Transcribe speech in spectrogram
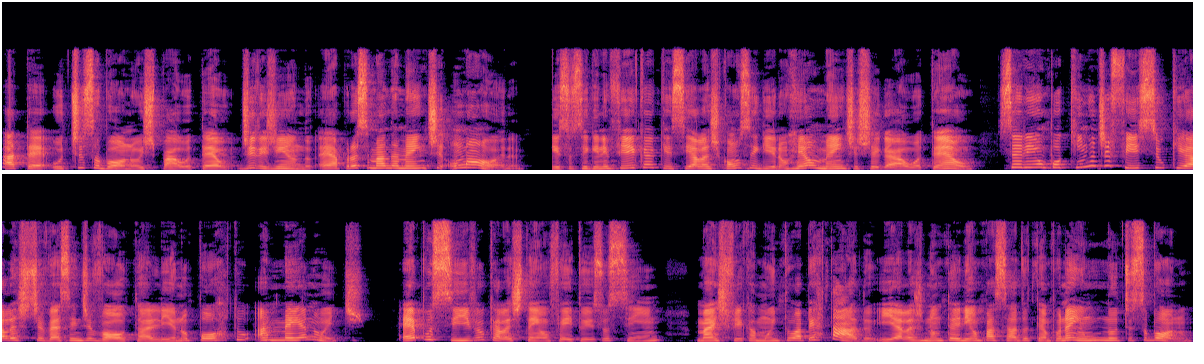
até o Tsubono Spa Hotel dirigindo é aproximadamente uma hora. Isso significa que se elas conseguiram realmente chegar ao hotel, seria um pouquinho difícil que elas estivessem de volta ali no porto à meia-noite. É possível que elas tenham feito isso sim, mas fica muito apertado e elas não teriam passado tempo nenhum no Tsubono.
